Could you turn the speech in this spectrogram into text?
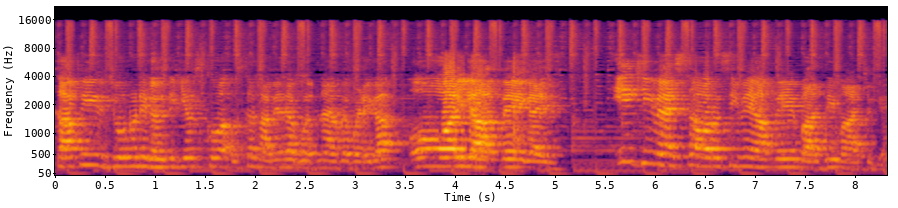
काफ़ी जो उन्होंने गलती की उसको उसका खामियाजा भुगतना यहाँ पे पड़ेगा। और यहाँ पे गाइस एक ही मैच था और उसी में यहाँ पे बाजी मार चुके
